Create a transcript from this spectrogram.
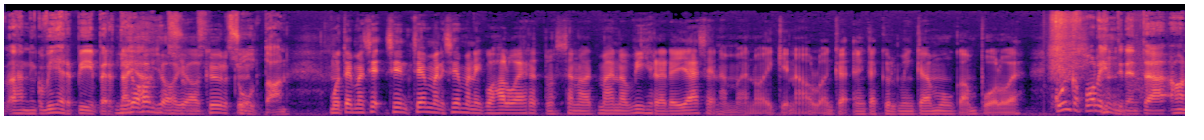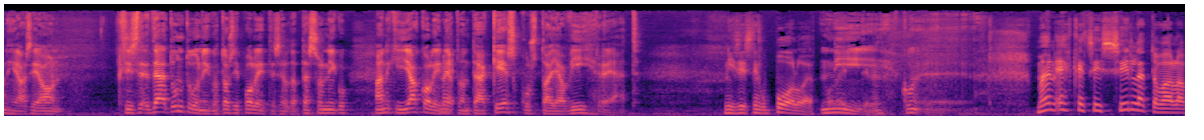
vähän niin kuin viherpiipertäjä joo, joo, joo, kyllä, suuntaan. Kyllä. Mutta mä, sen, sen mä, sen mä niin haluan ehdottomasti sanoa, että mä en ole vihreiden jäsenä, mä en ole ikinä ollut, enkä, enkä kyllä minkään muunkaan puolueen. Kuinka poliittinen tämä Hanhi-asia on? Siis tämä tuntuu niinku tosi poliittiselta. Tässä on niinku, ainakin jakolinjat me, on tämä keskusta ja vihreät. Niin siis niinku puoluepoliittinen. Niin. Kun, Mä en ehkä siis sillä tavalla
